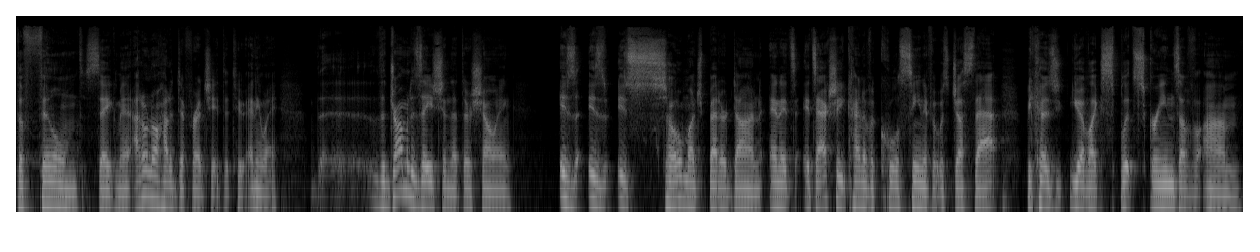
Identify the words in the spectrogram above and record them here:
the filmed segment. I don't know how to differentiate the two. Anyway, the, the dramatization that they're showing is is is so much better done and it's it's actually kind of a cool scene if it was just that because you have like split screens of um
